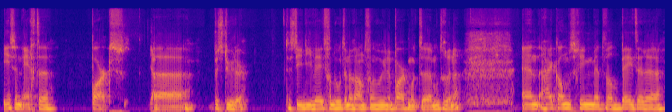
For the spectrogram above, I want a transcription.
is een echte parks eh, bestuurder. Dus die, die weet van de hoed en de rand van hoe je een park moet, eh, moet runnen. En hij kan misschien met wat betere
